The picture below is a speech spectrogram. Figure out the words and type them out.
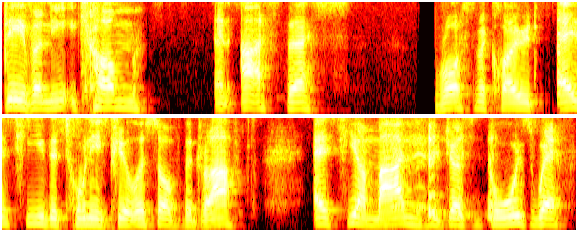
Dave, I need to come and ask this Ross McLeod, is he the Tony Pulis of the draft? Is he a man who just goes with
